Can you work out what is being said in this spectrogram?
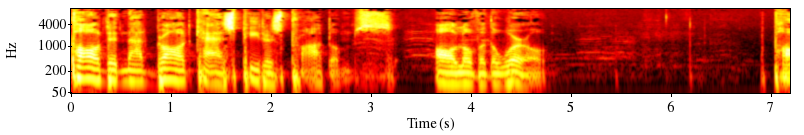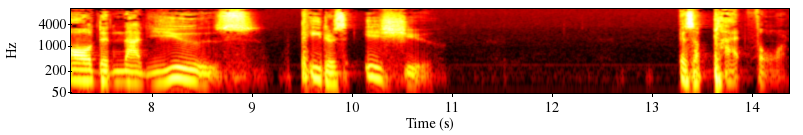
Paul did not broadcast Peter's problems all over the world. Paul did not use Peter's issue as a platform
